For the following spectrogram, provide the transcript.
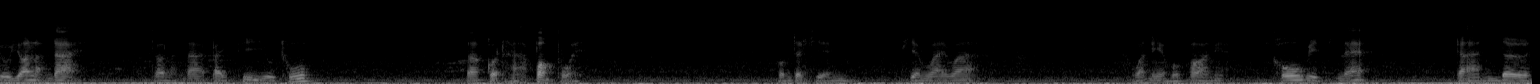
ดูย้อนหลังได้ย้อนหลังได้ไปที่ YouTube แล้วกดหาป้องป่วย ผมจะเขียนเขียนไว้ว่า วันนี้หัวข้อเนี่ยโควิดและการเดิน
